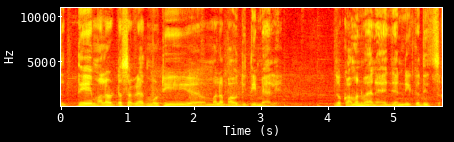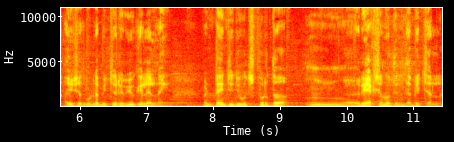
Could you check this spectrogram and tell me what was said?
तर ते मला वाटतं सगळ्यात मोठी मला पावती ती मिळाली जो कॉमन मॅन आहे ज्यांनी कधीच आयुष्यात कुठला पिक्चर रिव्ह्यू केलेला नाही पण त्यांची जी उत्स्फूर्त रिॲक्शन होती ना त्या पिक्चरला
